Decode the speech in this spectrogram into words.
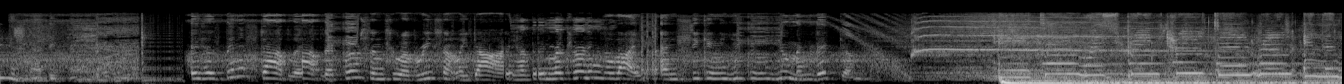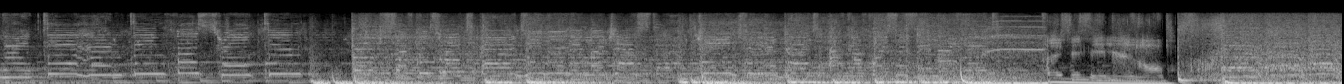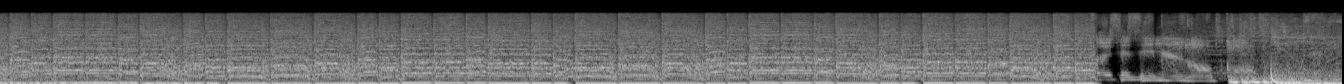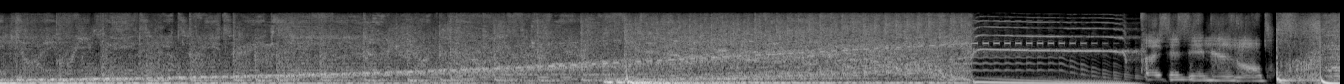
It has been established that persons who have recently died have been returning to life and seeking human victims. My head. Voices in my head.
